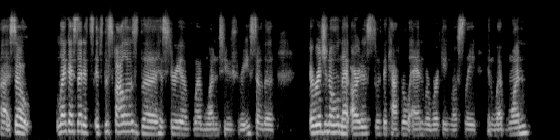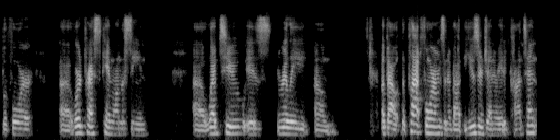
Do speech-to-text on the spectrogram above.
Uh, so, like I said, it's it's this follows the history of Web one, two, three. So the original net artists with the capital N were working mostly in Web one before uh, WordPress came on the scene. Uh, Web two is really um, about the platforms and about user generated content.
